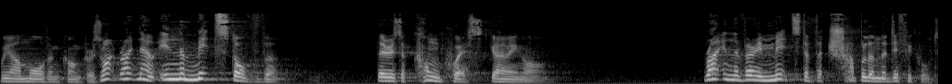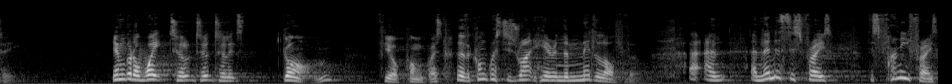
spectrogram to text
we are more than conquerors. Right, right now, in the midst of them, there is a conquest going on. Right in the very midst of the trouble and the difficulty. You haven't got to wait till, till, till it's gone for your conquest. No, the conquest is right here in the middle of them. And, and then there's this phrase, this funny phrase,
